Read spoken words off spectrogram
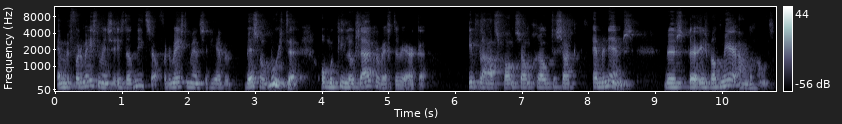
En voor de meeste mensen is dat niet zo. Voor de meeste mensen die hebben best wel moeite om een kilo suiker weg te werken. In plaats van zo'n grote zak M&M's. Dus er is wat meer aan de hand.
